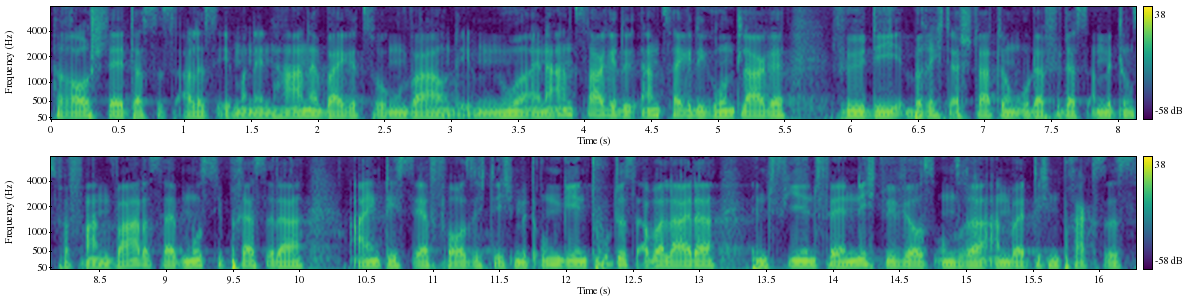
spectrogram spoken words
herausstellt, dass das alles eben an den Haaren herbeigezogen war und eben nur eine Anzeige, Anzeige die Grundlage für die Berichterstattung oder für das Ermittlungsverfahren war. Deshalb muss die Presse da eigentlich sehr vorsichtig mit umgehen, tut es aber leider in vielen Fällen nicht, wie wir aus unserer anwaltlichen Praxis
